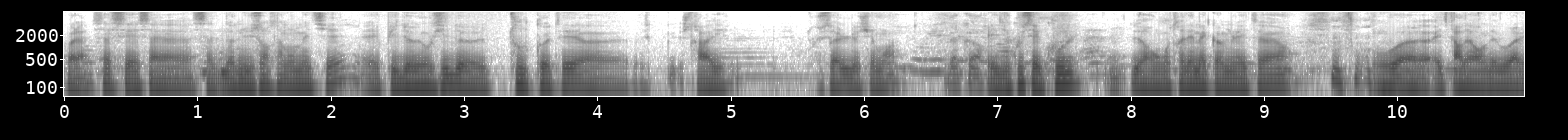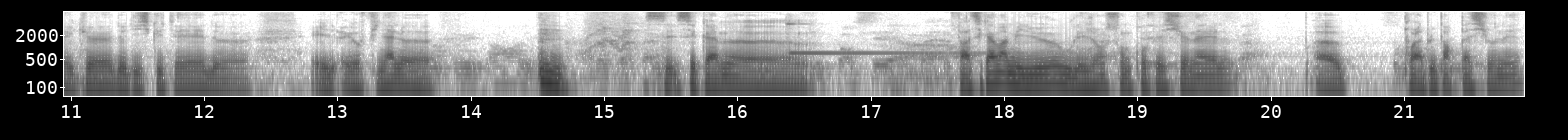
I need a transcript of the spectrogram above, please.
voilà, ça, ça, ça, donne du sens à mon métier. Et puis de, aussi de tout le côté, je travaille tout seul de chez moi. Et du coup, c'est cool de rencontrer des mecs comme Later ou, et de faire des rendez-vous avec eux, de discuter. De, et, au final, c'est quand même Enfin, c'est quand même un milieu où les gens sont professionnels, euh, pour la plupart passionnés.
